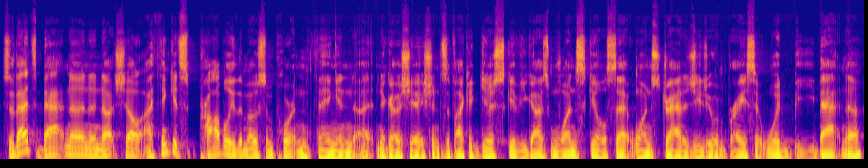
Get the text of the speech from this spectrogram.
So that's BATNA in a nutshell. I think it's probably the most important thing in uh, negotiations. If I could just give you guys one skill set, one strategy to embrace, it would be BATNA.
